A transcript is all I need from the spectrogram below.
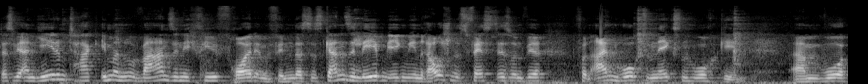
dass wir an jedem Tag immer nur wahnsinnig viel Freude empfinden, dass das ganze Leben irgendwie ein rauschendes Fest ist und wir von einem Hoch zum nächsten Hoch gehen, ähm, wo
